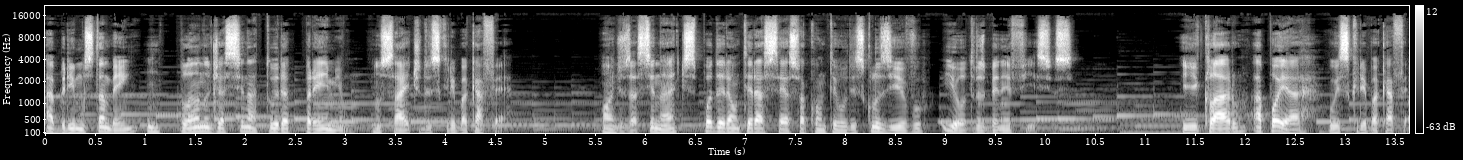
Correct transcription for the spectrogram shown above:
abrimos também um plano de assinatura premium no site do Escriba Café onde os assinantes poderão ter acesso a conteúdo exclusivo e outros benefícios. E, claro, apoiar o Escriba Café.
